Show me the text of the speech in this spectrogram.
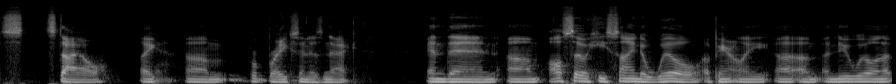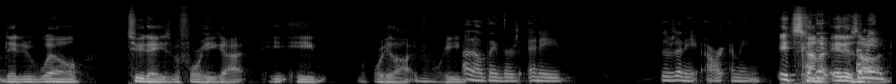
s- style, like um, b- breaks in his neck. And then um, also he signed a will, apparently uh, a, a new will, an updated will, two days before he got he, he before he lo- before he. I don't think there's any. There's any. ar- I mean, It's kind of it is I odd. mean,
